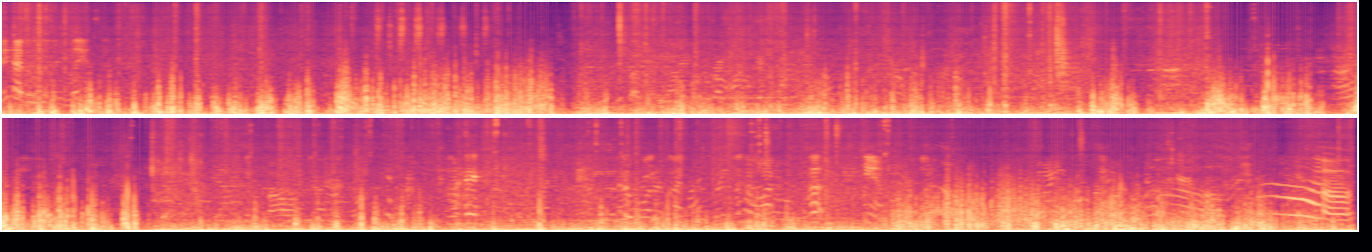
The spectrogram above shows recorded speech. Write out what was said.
They had those in Atlanta. Oh.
